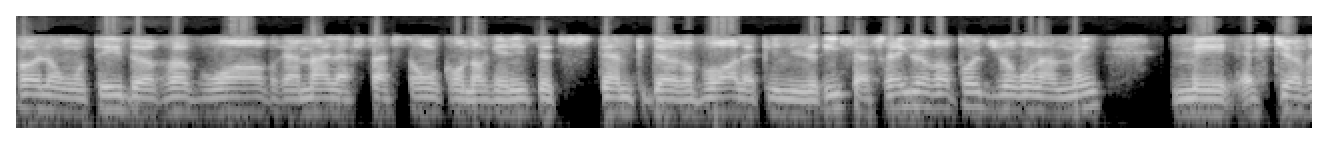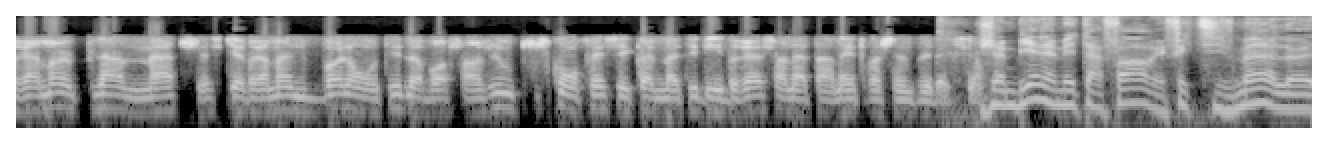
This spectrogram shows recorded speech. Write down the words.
volonté de revoir vraiment la façon qu'on organise notre système, puis de revoir la pénurie. Ça se réglera pas du jour au lendemain, mais est-ce qu'il y a vraiment un plan de match? Est-ce qu'il y a vraiment une volonté de l'avoir changé ou tout ce qu'on fait, c'est colmater des brèches en attendant les prochaines élections? J'aime bien la métaphore, effectivement. Là,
